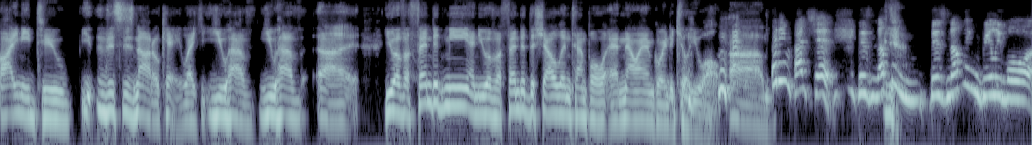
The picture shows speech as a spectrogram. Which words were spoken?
i need to this is not okay like you have you have uh you have offended me and you have offended the shaolin temple and now i am going to kill you all um Pretty much it. There's nothing. There's nothing really more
